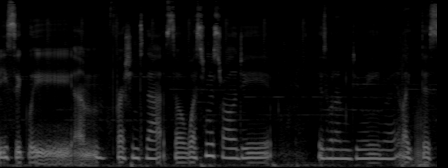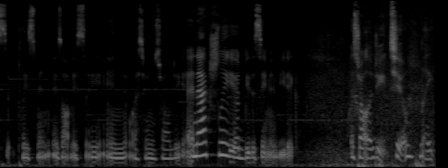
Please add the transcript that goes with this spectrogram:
basically, I'm fresh into that. So, Western astrology is what I'm doing, right? Like, this placement is obviously in Western astrology, and actually, it would be the same in Vedic astrology, too. Like,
